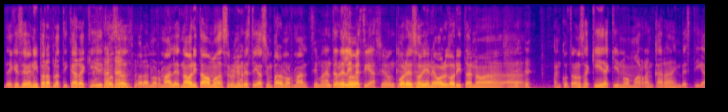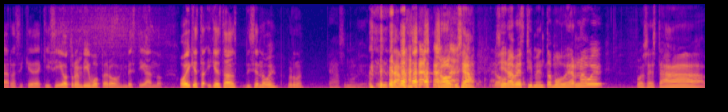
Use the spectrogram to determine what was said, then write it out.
Déjese venir para platicar aquí de cosas paranormales. No, ahorita vamos a hacer una investigación paranormal. Simón, antes Por de la investigación. Por eso viene Olga ahorita, ¿no? A, a- a encontrarnos aquí. De aquí nos vamos a arrancar a investigar. Así que de aquí sí, otro en vivo, pero investigando. Oye, ¿qué, está- ¿y qué estabas diciendo, güey? Perdón. Ya se me olvidó. No, o sea, No. si era vestimenta moderna, güey, pues está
